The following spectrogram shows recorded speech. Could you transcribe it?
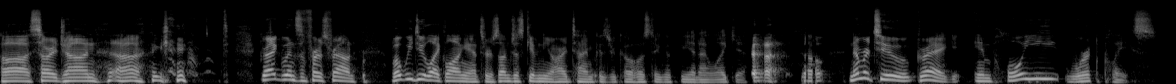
Uh, sorry, John. Uh, Greg wins the first round, but we do like long answers. I'm just giving you a hard time because you're co-hosting with me and I like you. so number two, Greg, employee workplace.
